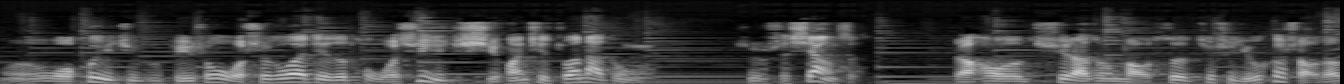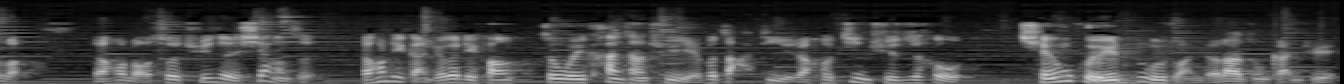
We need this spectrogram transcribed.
呃，我会去，比如说我是个外地人，我去喜欢去钻那种就是巷子，然后去那种老社，就是游客少的了，然后老社区的巷子，然后你感觉个地方周围看上去也不咋地，然后进去之后千回路转的那种感觉，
